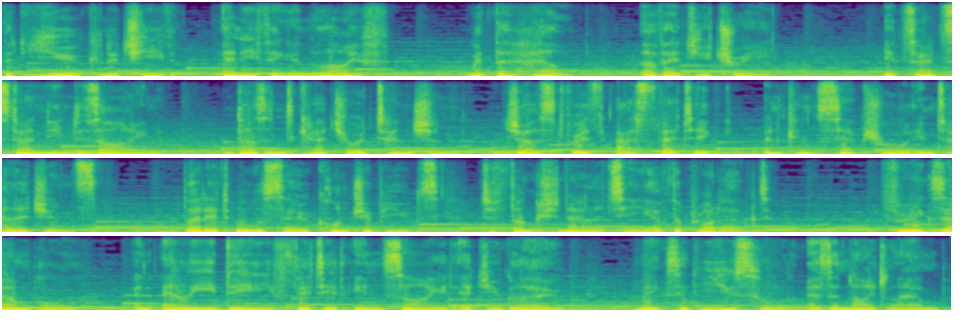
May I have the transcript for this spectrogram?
that you can achieve anything in life with the help of EduTree. Its outstanding design doesn't catch your attention just for its aesthetic and conceptual intelligence, but it also contributes to functionality of the product. For example, an LED fitted inside EduGlobe makes it useful as a night lamp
